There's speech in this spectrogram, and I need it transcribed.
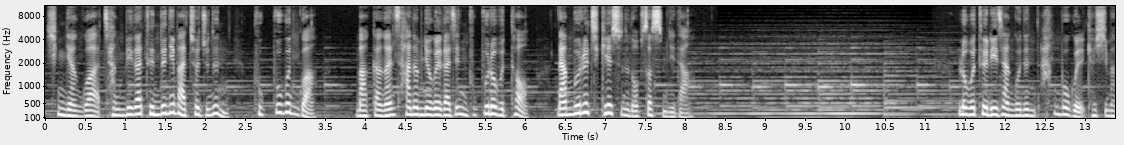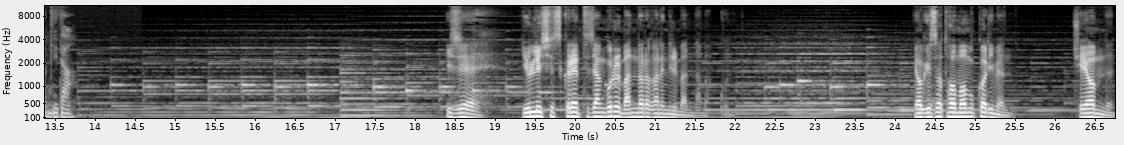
식량과 장비가 든든히 받쳐주는 북부군과 막강한 산업력을 가진 북부로부터 남부를 지킬 수는 없었습니다. 로버트 리 장군은 항복을 결심합니다. 이제 율리시스 그랜트 장군을 만나러 가는 일만 남았군. 여기서 더 머뭇거리면 죄 없는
